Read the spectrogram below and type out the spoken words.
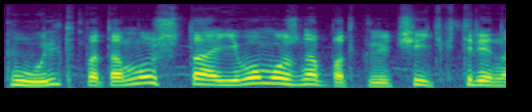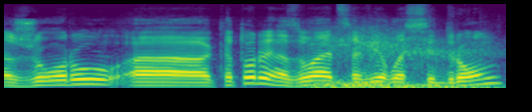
пульт, потому что его можно подключить к тренажеру, а, который называется велосидрон,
